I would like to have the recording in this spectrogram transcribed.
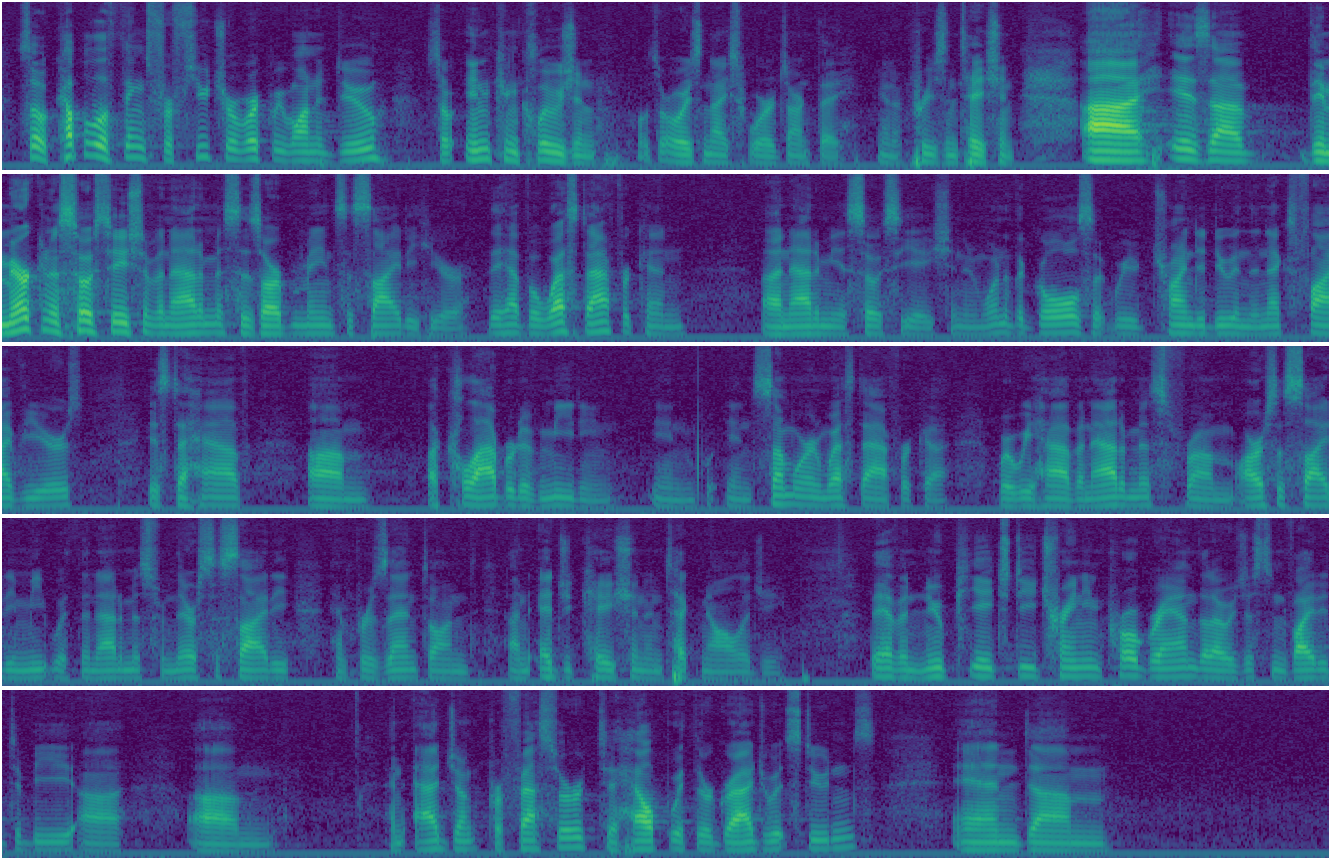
So a couple of things for future work we want to do. So in conclusion, those are always nice words, aren't they, in a presentation, uh, is uh, the American Association of Anatomists is our main society here. They have a West African Anatomy Association, and one of the goals that we're trying to do in the next five years is to have um, a collaborative meeting in, in somewhere in West Africa where we have anatomists from our society meet with anatomists from their society and present on, on education and technology. They have a new PhD training program that I was just invited to be uh, um, an adjunct professor to help with their graduate students. And um,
